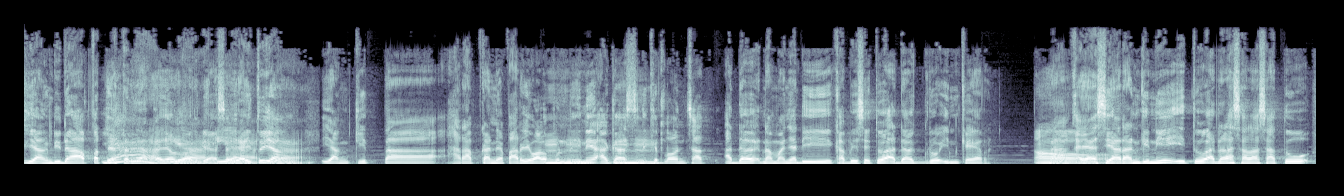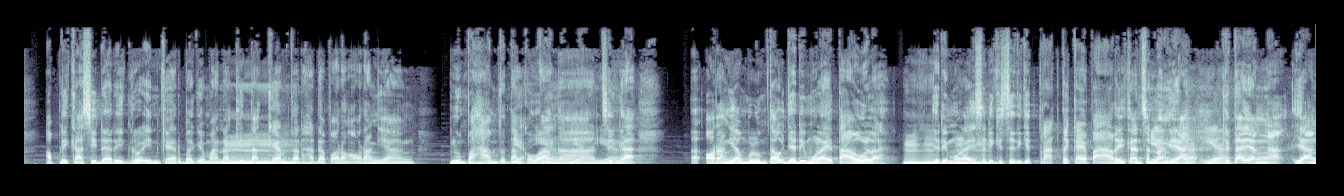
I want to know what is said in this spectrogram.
yang didapat ya, Ya, ternyata ya luar biasa. iya, ya itu yang iya. yang kita harapkan ya Pak Ari walaupun ini agak sedikit loncat. Ada namanya di KBC itu ada Grow in Care. Nah, Oh. kayak siaran gini itu adalah salah satu aplikasi dari Grow in Care bagaimana kita care terhadap orang-orang yang belum paham tentang Ya, keuangan ya, ya, ya. sehingga eh, orang yang belum tahu jadi mulai tahu lah. Jadi mulai sedikit-sedikit praktek kayak Pak Ari kan senang Ya, ya. ya, ya. Kita yang yang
